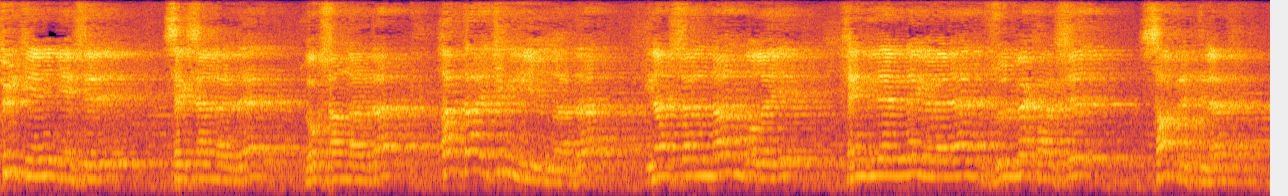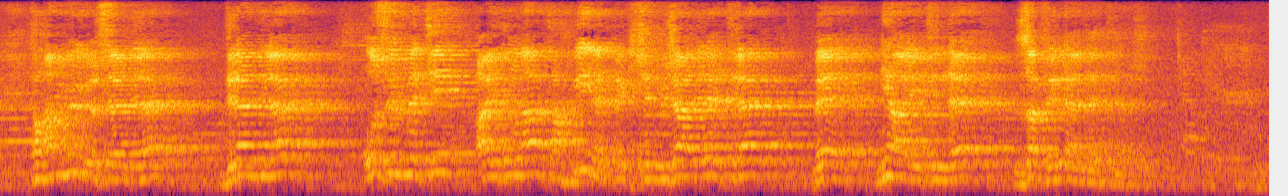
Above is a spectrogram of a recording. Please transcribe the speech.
Türkiye'nin gençleri 80'lerde, 90'larda hatta 2000'li yıllarda inançlarından dolayı kendilerine yönelen zulme karşı sabrettiler, tahammül gösterdiler, direndiler, o zulmeti aydınlığa tahvil etmek için mücadele ettiler ve nihayetinde zaferi elde ettiler.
